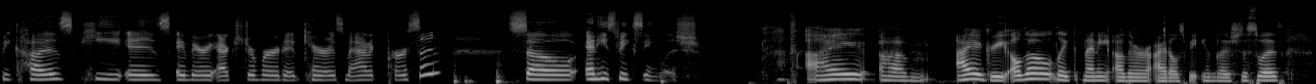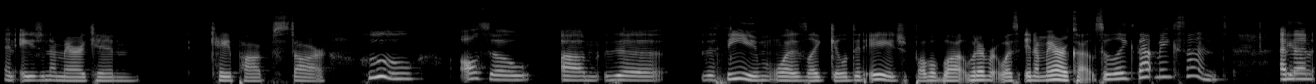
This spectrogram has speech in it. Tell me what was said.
because he is a very extroverted, charismatic person. So, and he speaks English. I um I agree. Although like many other idols speak English, this was an Asian American K-pop star who also um the the theme was like Gilded Age, blah blah blah, whatever it was in America. So like that makes sense. And Yeah. then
